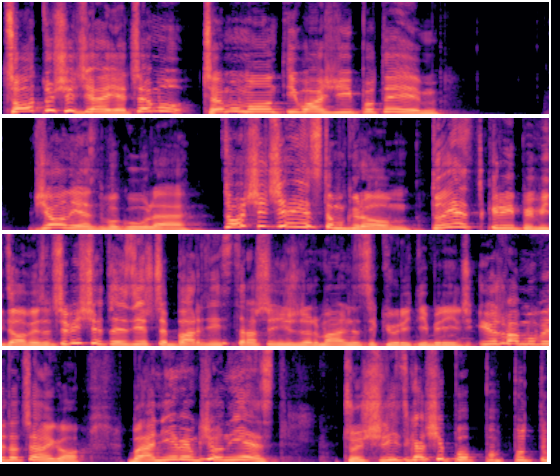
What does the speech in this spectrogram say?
Co tu się dzieje? Czemu, czemu Monty łazi po tym? Gdzie on jest w ogóle? Co się dzieje z tą grą? To jest creepy, widzowie. Rzeczywiście to jest jeszcze bardziej straszne niż normalny Security Breach. I już wam mówię dlaczego. Bo ja nie wiem, gdzie on jest. Czy on ślizga się po, po, po, po,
